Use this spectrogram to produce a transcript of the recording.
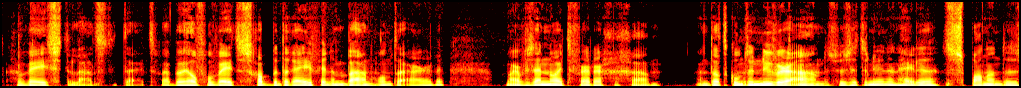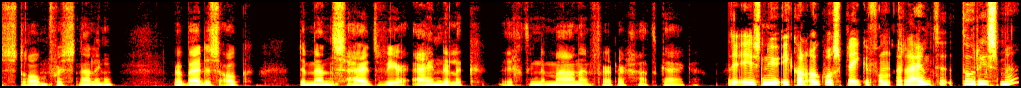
geweest de laatste tijd. We hebben heel veel wetenschap bedreven in een baan rond de aarde, maar we zijn nooit verder gegaan. En dat komt er nu weer aan. Dus we zitten nu in een hele spannende stroomversnelling, waarbij dus ook de mensheid weer eindelijk richting de maan en verder gaat kijken. Er is nu, ik kan ook wel spreken van ruimtetoerisme.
